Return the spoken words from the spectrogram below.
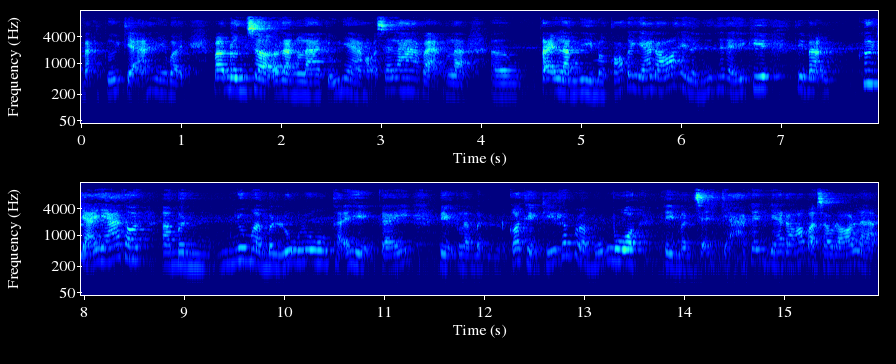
bạn cứ trả như vậy. Bạn đừng sợ rằng là chủ nhà họ sẽ la bạn là uh, tại làm gì mà có cái giá đó hay là như thế này thế kia. Thì bạn cứ trả giá thôi. À, mình nhưng mà mình luôn luôn thể hiện cái việc là mình có thiện chí rất là muốn mua thì mình sẽ trả cái giá đó và sau đó là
